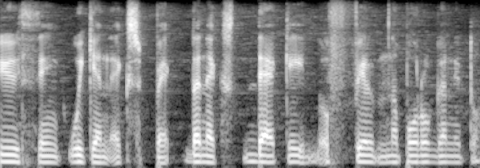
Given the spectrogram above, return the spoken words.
do you think we can expect the next decade of film na puro ganito?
